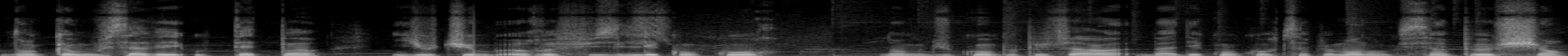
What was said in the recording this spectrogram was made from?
Donc comme vous le savez ou peut-être pas, YouTube refuse les concours. Donc du coup on peut plus faire bah, des concours tout simplement, donc c'est un peu chiant.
